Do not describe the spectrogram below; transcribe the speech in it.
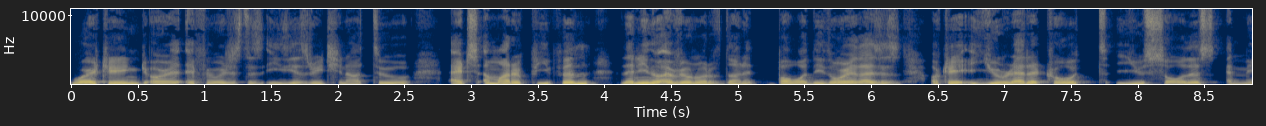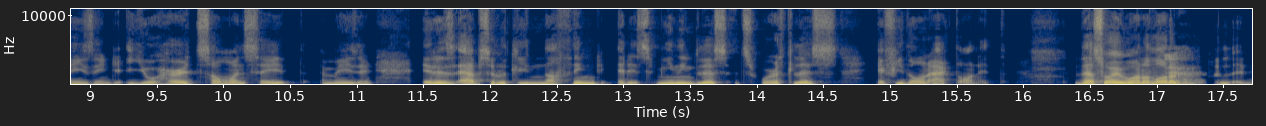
working or if it was just as easy as reaching out to X amount of people, then you know everyone would have done it. But what they don't realize is, okay, you read a quote, you saw this, amazing. You heard someone say it, amazing. It is absolutely nothing. It is meaningless. It's worthless if you don't act on it. That's why when a lot Yeah. of people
